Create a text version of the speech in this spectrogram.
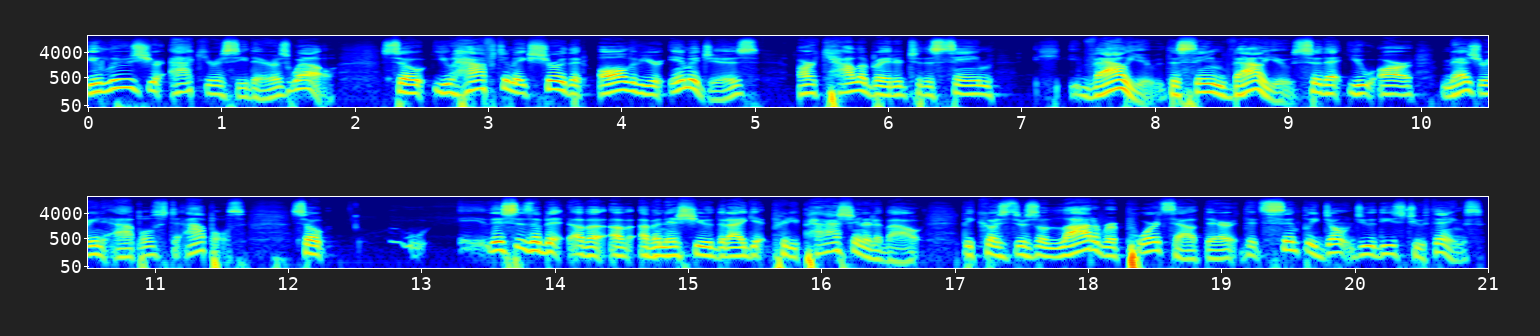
you lose your accuracy there as well. So you have to make sure that all of your images are calibrated to the same value, the same value, so that you are measuring apples to apples. So this is a bit of, a, of, of, an issue that I get pretty passionate about because there's a lot of reports out there that simply don't do these two things.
